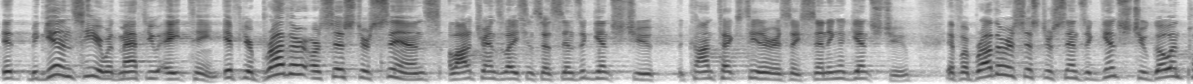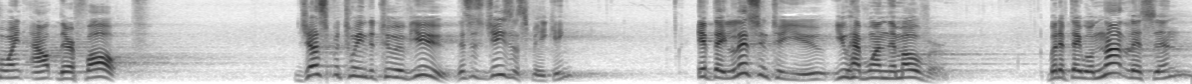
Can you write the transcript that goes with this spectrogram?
it begins here with Matthew 18. If your brother or sister sins, a lot of translations says sins against you. The context here is a sinning against you. If a brother or sister sins against you, go and point out their fault just between the two of you. This is Jesus speaking. If they listen to you, you have won them over. But if they will not listen,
